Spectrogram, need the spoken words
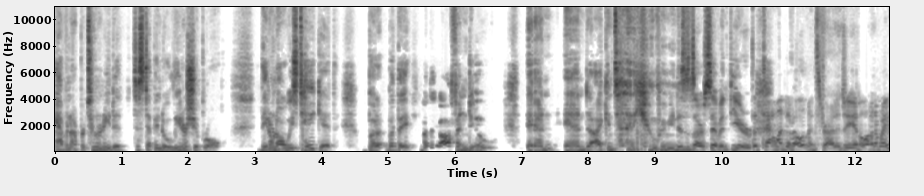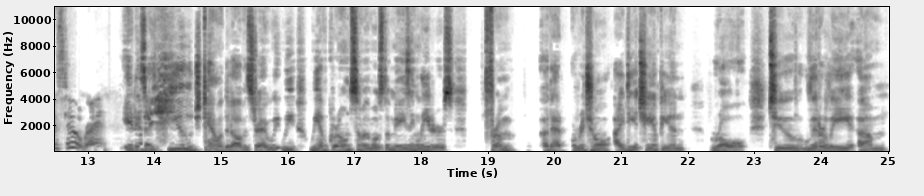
have an opportunity to to step into a leadership role. They don't always take it, but but they but they often do. And and I can tell you, I mean, this is our seventh year. It's a talent development strategy in a lot of ways too, right? It is a huge talent development strategy. We we we have grown some of the most amazing leaders from uh, that original idea champion role to literally um,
